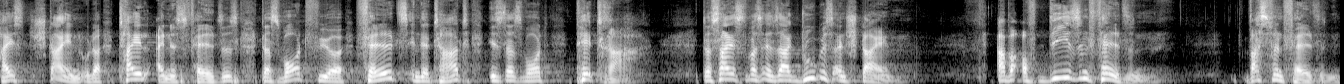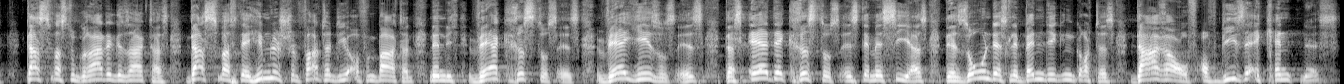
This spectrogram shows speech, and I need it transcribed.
heißt Stein oder Teil eines Felses. Das Wort für Fels in der Tat ist das Wort Petra. Das heißt, was er sagt, du bist ein Stein. Aber auf diesen Felsen, was für ein Felsen? Das, was du gerade gesagt hast, das, was der himmlische Vater dir offenbart hat, nämlich wer Christus ist, wer Jesus ist, dass er der Christus ist, der Messias, der Sohn des lebendigen Gottes, darauf, auf diese Erkenntnis,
